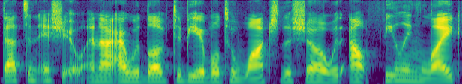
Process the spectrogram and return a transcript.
that's an issue. And I, I would love to be able to watch the show without feeling like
